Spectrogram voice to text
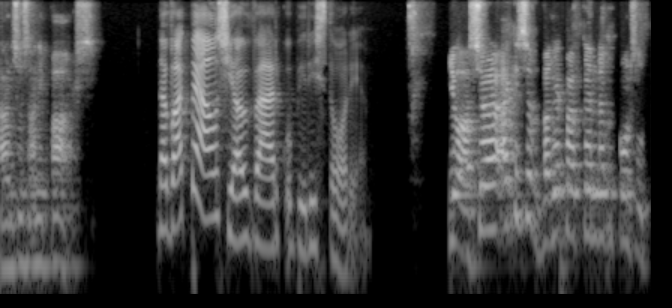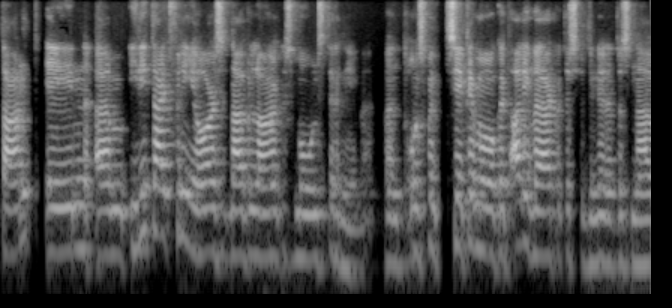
dan soos aan die paars. Nou wat behels jou werk op hierdie stadium? Ja, so ek is 'n wingerdboukundige konsultant en ehm um, hierdie tyd van die jaar is dit nou belangrik as monster neem want ons moet seker maak dat al die werk wat ons gedoen het dat ons nou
